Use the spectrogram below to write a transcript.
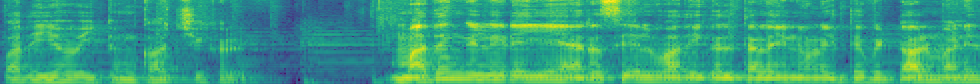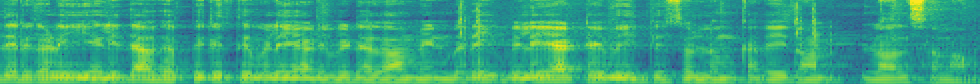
பதிய வைக்கும் காட்சிகள். மதங்களிடையே அரசியல்வாதிகள் தலைநுழைத்து விட்டால் மனிதர்களை எளிதாக பிரித்து விளையாடிவிடலாம் என்பதை விளையாட்டை வைத்து சொல்லும் கதைதான் லால் சலாம்.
